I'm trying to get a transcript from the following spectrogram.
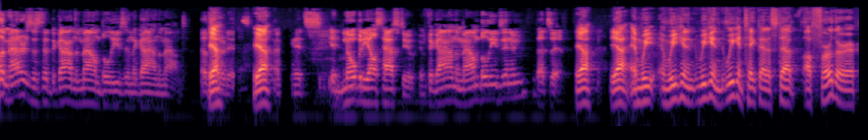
that matters is that the guy on the mound believes in the guy on the mound. That's Yeah. what it is. Yeah. I mean, it's it, nobody else has to. If the guy on the mound believes in him, that's it. Yeah, yeah, and we and we can we can we can take that a step uh, further.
